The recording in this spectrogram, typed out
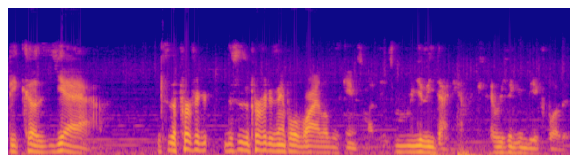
Because yeah, this is a perfect this is a perfect example of why I love this game so much. It's really dynamic. Everything can be exploded.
